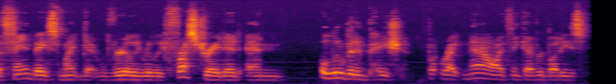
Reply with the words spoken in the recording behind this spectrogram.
the fan base might get really really frustrated and a little bit impatient but right now, I think everybody's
